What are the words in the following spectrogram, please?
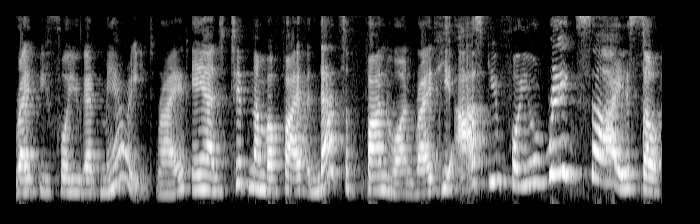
right before you get married, right? And tip number five, and that's a fun one, right? He asks you for your ring size. So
